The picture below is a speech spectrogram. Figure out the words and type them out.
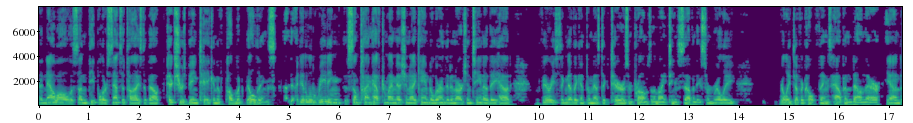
And now all of a sudden people are sensitized about pictures being taken of public buildings. I did a little reading sometime after my mission. I came to learn that in Argentina they had very significant domestic terrorism problems in the 1970s. Some really really difficult things happened down there. And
